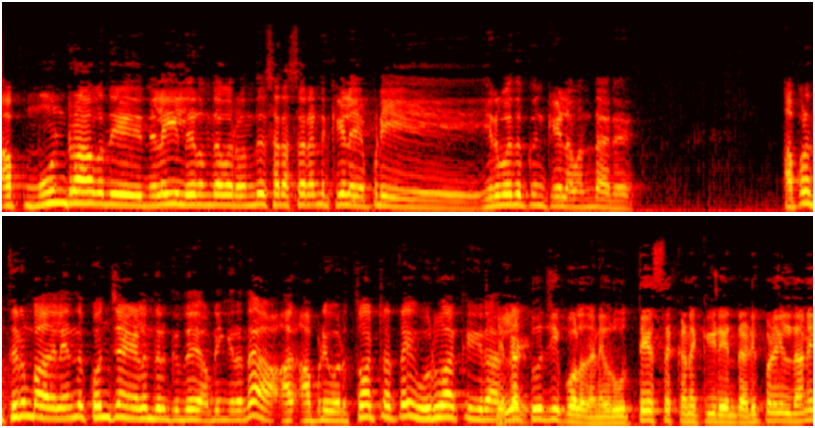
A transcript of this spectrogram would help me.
அப்- மூன்றாவது நிலையில் இருந்தவர் வந்து சரசரன்னு கீழே எப்படி இருபதுக்கும் கீழே வந்தாரு? அப்புறம் திரும்ப அதுல இருந்து கொஞ்சம் எழுந்திருக்குது அப்படிங்கறத அப்படி ஒரு தோற்றத்தை உருவாக்குகிறார்கள். எல்லாம் டூ ஜி போல தானே ஒரு உத்தேச கணக்கீடு என்ற அடிப்படையில் தானே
